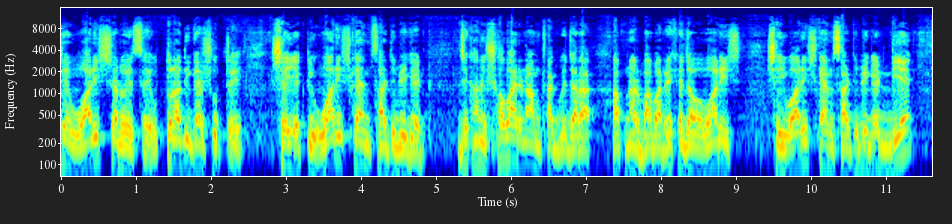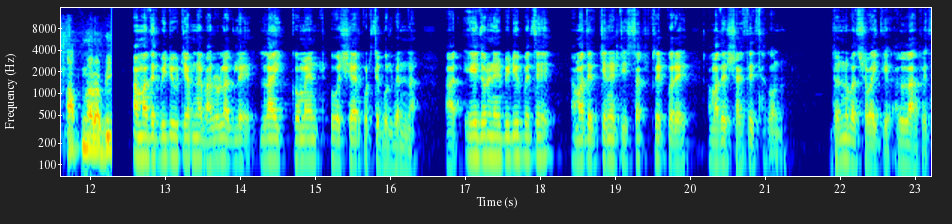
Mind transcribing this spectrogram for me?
যে ওয়ারিশরা রয়েছে, উত্তরাধিকার সূত্রে সেই একটি ওয়ারিশ ক্যাম্প সার্টিফিকেট, যেখানে সবার নাম থাকবে যারা আপনার বাবা রেখে যাওয়া ওয়ারিশ। সেই ওয়ারিশ ক্যাম্প সার্টিফিকেট দিয়ে আপনারা আমাদের ভিডিওটি আপনার ভালো লাগলে লাইক, কমেন্ট ও শেয়ার করতে ভুলবেন না। আর এই ধরনের ভিডিও পেতে আমাদের চ্যানেলটি সাবস্ক্রাইব করে আমাদের সাথে থাকুন। ধন্যবাদ সবাইকে। আল্লাহ হাফেজ।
